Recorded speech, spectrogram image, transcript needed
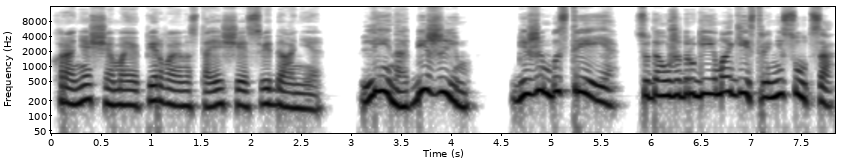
хранящая мое первое настоящее свидание. «Лина, бежим! Бежим быстрее! Сюда уже другие магистры несутся!»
